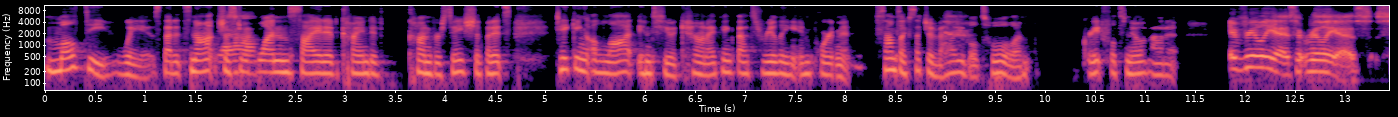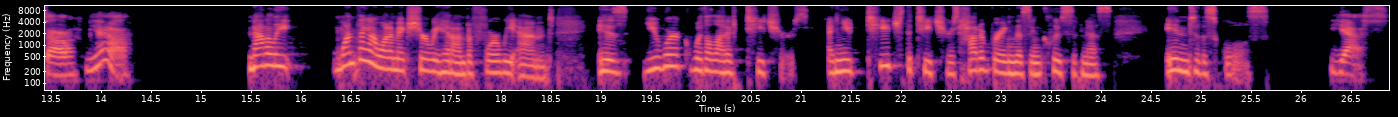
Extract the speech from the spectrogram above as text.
multi ways, that it's not just yeah. a one sided kind of conversation, but it's taking a lot into account. I think that's really important. It sounds like such a valuable tool. I'm grateful to know about it. It really is. It really is. So, yeah. Natalie, one thing I want to make sure we hit on before we end is you work with a lot of teachers and you teach the teachers how to bring this inclusiveness into the schools. Yes,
